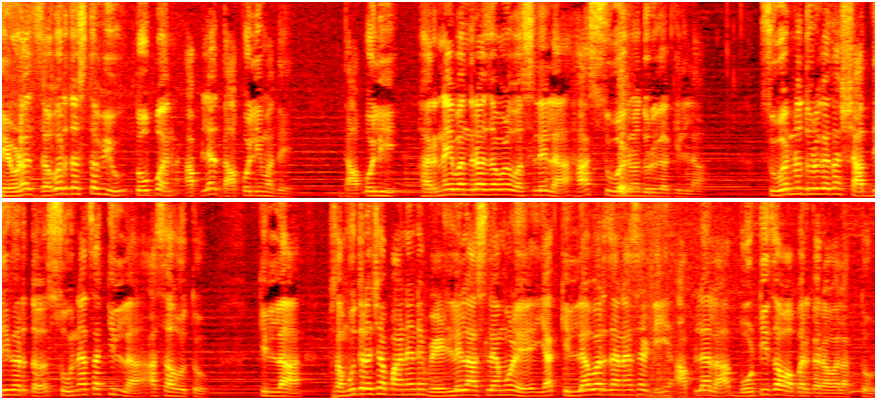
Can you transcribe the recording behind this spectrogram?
एवढा जबरदस्त व्ह्यू तो पण आपल्या दापोलीमध्ये. दापोली हरणे बंदराजवळ वसलेला हा सुवर्णदुर्ग किल्ला. सुवर्णदुर्गाचा शाब्दिक अर्थ सोन्याचा किल्ला असा होतो. किल्ला समुद्राच्या पाण्याने वेढलेला असल्यामुळे या किल्ल्यावर जाण्यासाठी आपल्याला बोटीचा वापर करावा लागतो.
